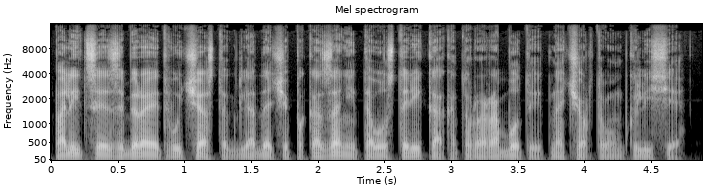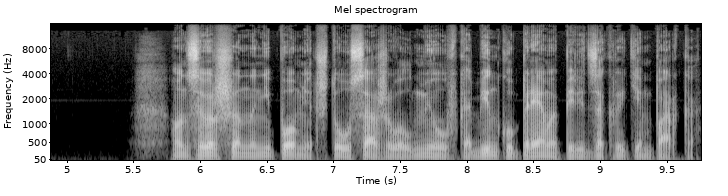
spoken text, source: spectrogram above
Полиция забирает в участок для дачи показаний того старика, который работает на чертовом колесе. Он совершенно не помнит, что усаживал Мю в кабинку прямо перед закрытием парка.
